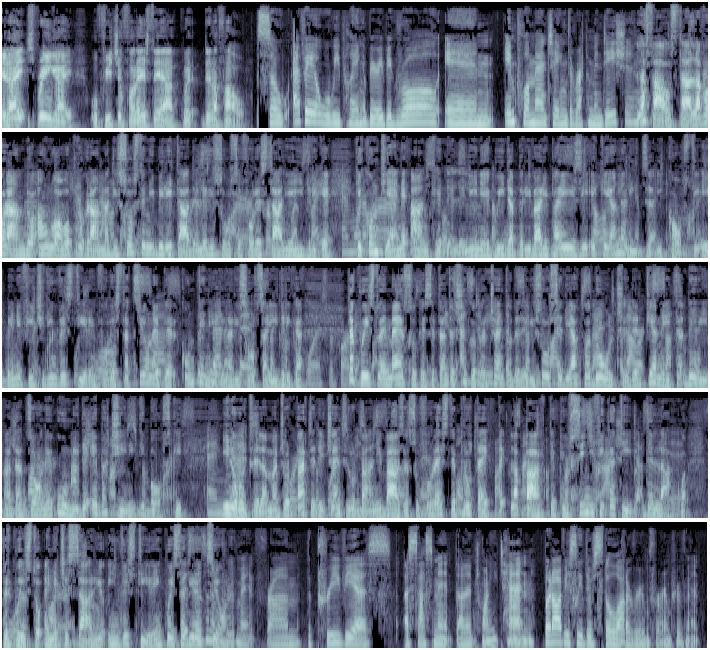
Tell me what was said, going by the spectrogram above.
Eli Springai, Ufficio Foreste e Acque della FAO. So FAO will be playing a very big role in implementing the recommendations. La FAO sta lavorando a un nuovo programma di sostenibilità delle risorse forestali e idriche che contiene anche delle linee guida per i vari paesi e che analizza i costi e i benefici di investire in forestazione per contenere la risorsa idrica. Da questo è emerso che il 75% delle risorse di acqua dolce del pianeta deriva da zone umide e bacini di boschi. Inoltre la maggior parte dei centri urbani basa su foreste protette la parte più significativa dell'acqua. Per questo è necessario investire in questa direzione. assessment done in 2010, but obviously there's still a lot of room for improvement.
